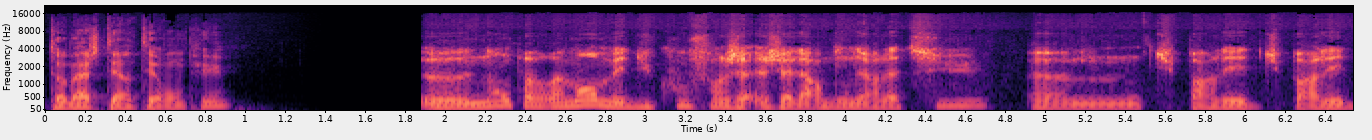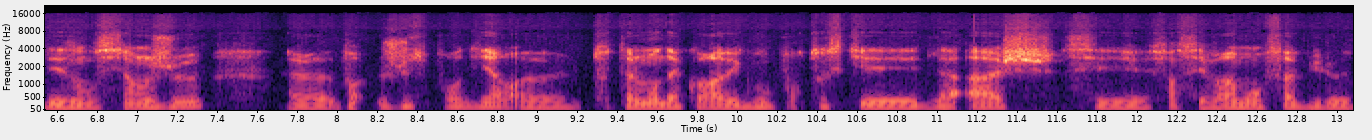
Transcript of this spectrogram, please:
Thomas, je t'ai interrompu? Euh, non, pas vraiment, mais du coup, j'allais rebondir là-dessus. Tu parlais, tu parlais des anciens jeux. Juste pour dire, totalement d'accord avec vous pour tout ce qui est de la hache. C'est, enfin, c'est vraiment fabuleux.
